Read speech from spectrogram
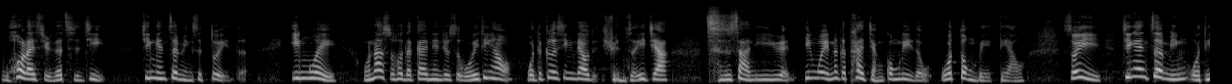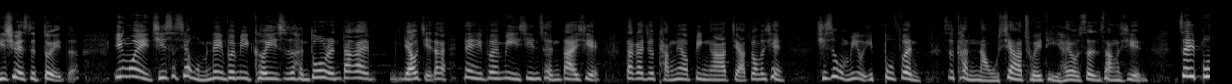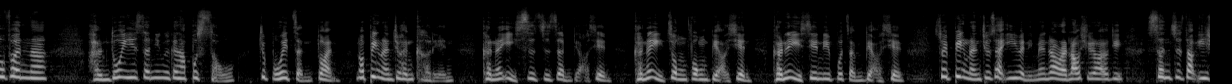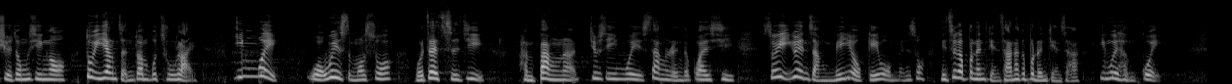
我后来选择慈济，今天证明是对的。因为我那时候的概念就是，我一定要我的个性要选择一家慈善医院，因为那个太讲功利的我动不了。所以经验证明我的确是对的。因为其实像我们内分泌科医师，很多人大概了解，大概内分泌、新陈代谢，大概就糖尿病啊、甲状腺。其实我们有一部分是看脑下垂体还有肾上腺这一部分呢，很多医生因为跟他不熟。就不会诊断，那病人就很可怜，可能以失智症表现，可能以中风表现，可能以心律不整表现，所以病人就在医院里面绕来绕去绕来绕去，甚至到医学中心哦，都一样诊断不出来。因为我为什么说我在慈济很棒呢，就是因为上人的关系，所以院长没有给我们说你这个不能检查，那个不能检查，因为很贵。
